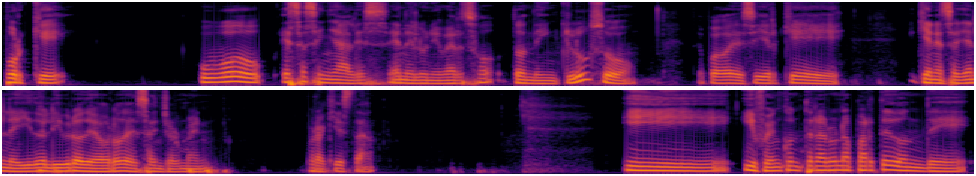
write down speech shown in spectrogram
porque hubo esas señales en el universo donde incluso te puedo decir que quienes hayan leído el libro de oro de Saint Germain, por aquí está, y, y fue encontrar una parte donde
